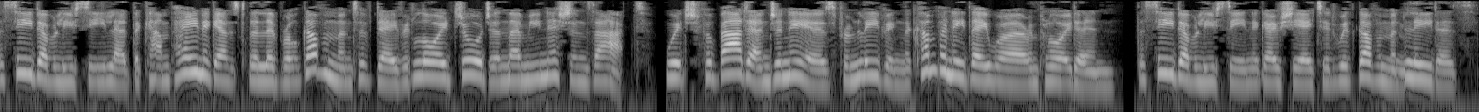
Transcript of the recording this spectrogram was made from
The CWC led the campaign against the Liberal government of David Lloyd George and their Munitions Act, which forbade engineers from leaving the company they were employed in. The CWC negotiated with government leaders,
